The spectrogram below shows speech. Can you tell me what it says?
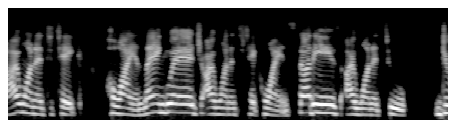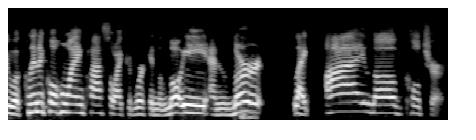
I wanted to take Hawaiian language. I wanted to take Hawaiian studies. I wanted to do a clinical Hawaiian class so I could work in the lo'i and learn. Like, I love culture,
